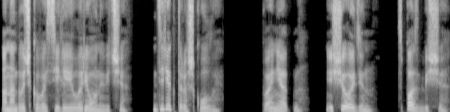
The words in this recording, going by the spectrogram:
Она дочка Василия Илларионовича, директора школы. Понятно. Еще один. С пастбища.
